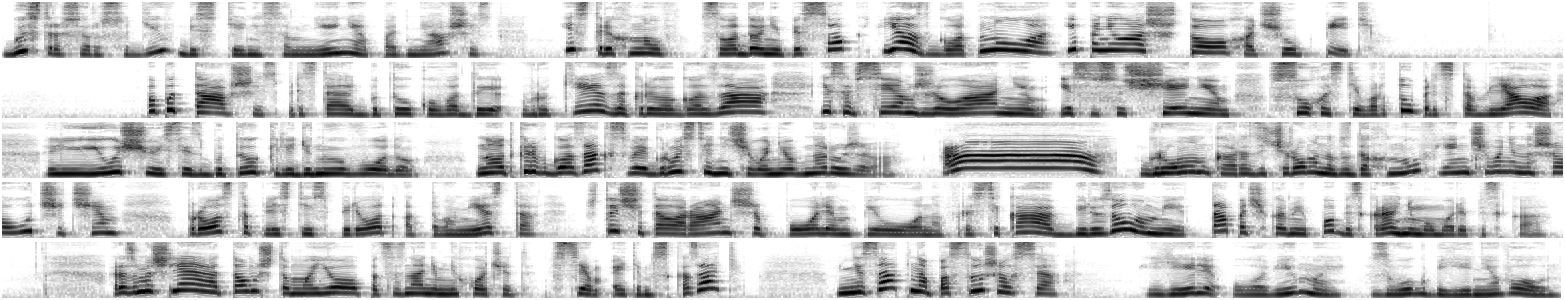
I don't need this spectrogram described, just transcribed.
Быстро все рассудив, без тени сомнения, поднявшись и стряхнув с ладони песок, я сглотнула и поняла, что хочу пить. Попытавшись представить бутылку воды в руке, закрыла глаза и со всем желанием и с ощущением сухости во рту представляла льющуюся из бутылки ледяную воду – но, открыв глаза к своей грусти, ничего не обнаружила. Громко, разочарованно вздохнув, я ничего не нашла лучше, чем просто плестись вперед от того места, что считала раньше полем пионов, рассекая бирюзовыми тапочками по бескрайнему морю песка. Размышляя о том, что мое подсознание мне хочет всем этим сказать, внезапно послышался еле уловимый звук биения волн.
